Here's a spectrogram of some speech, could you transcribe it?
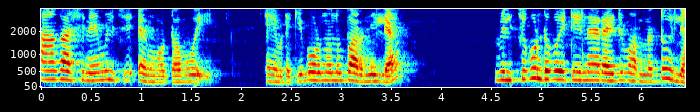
ആകാശിനെയും വിളിച്ച് എങ്ങോട്ടോ പോയി. എവിടേക്ക് പോകണമെന്നൊന്നും പറഞ്ഞില്ല. വിളിച്ച് കൊണ്ടുപോയിട്ട് നേരമായിട്ട് വന്നിട്ടുമില്ല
